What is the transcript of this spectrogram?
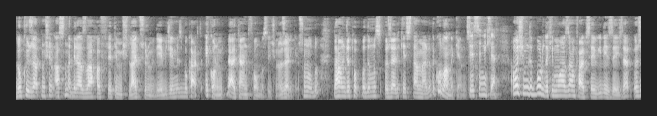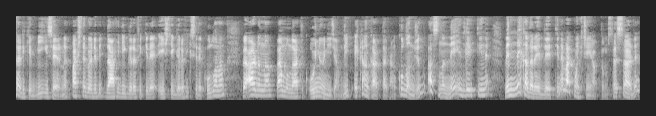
960'ın aslında biraz daha hafifletilmiş light sürümü diyebileceğimiz bu kart ekonomik bir alternatif olması için özellikle sunuldu. Daha önce topladığımız özellikle sistemlerde de kullandık kendisini. Kesinlikle. Ama şimdi buradaki muazzam fark sevgili izleyiciler özellikle bilgisayarını başta böyle bir dahili grafik ile HD Graphics ile kullanan ve ardından ben bunda artık oyun oynayacağım deyip ekran kartı takan kullanıcının aslında ne elde ettiğine ve ne kadar elde ettiğine bakmak için yaptığımız testlerde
